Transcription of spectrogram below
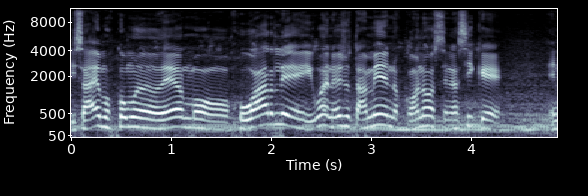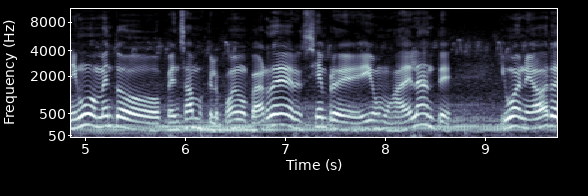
y sabemos cómo debemos jugarle y bueno, ellos también nos conocen, así que en ningún momento pensamos que lo podemos perder, siempre íbamos adelante. Y bueno, y ahora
